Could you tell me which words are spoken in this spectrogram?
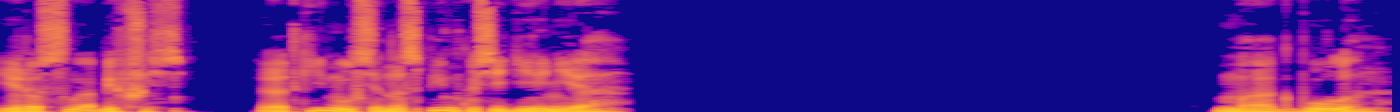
и, расслабившись, откинулся на спинку сиденья. Мак Болон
